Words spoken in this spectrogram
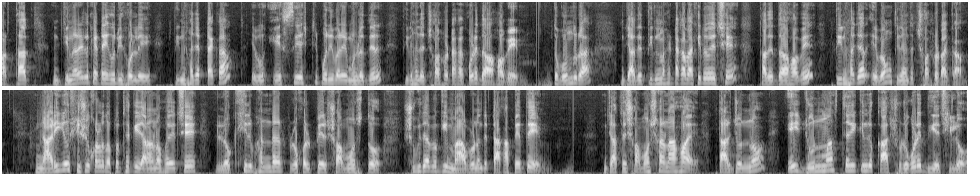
অর্থাৎ জেনারেল ক্যাটাগরি হলে তিন হাজার টাকা এবং এসসি, এসটি পরিবারের মহিলাদের তিন হাজার ছশো টাকা করে দেওয়া হবে। তো বন্ধুরা, যাদের তিন মাসের টাকা বাকি রয়েছে, তাদের দেওয়া হবে তিন হাজার এবং তিন হাজার ছশো টাকা। নারী ও শিশু কল্যাণ দপ্তর থেকে জানানো হয়েছে, লক্ষ্মীর ভাণ্ডার প্রকল্পের সমস্ত সুবিধাভোগী মা বোনদের টাকা পেতে। যাতে সমস্যা না হয়, তার জন্য এই জুন মাস থেকে কিন্তু কাজ শুরু করে দিয়েছিল।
